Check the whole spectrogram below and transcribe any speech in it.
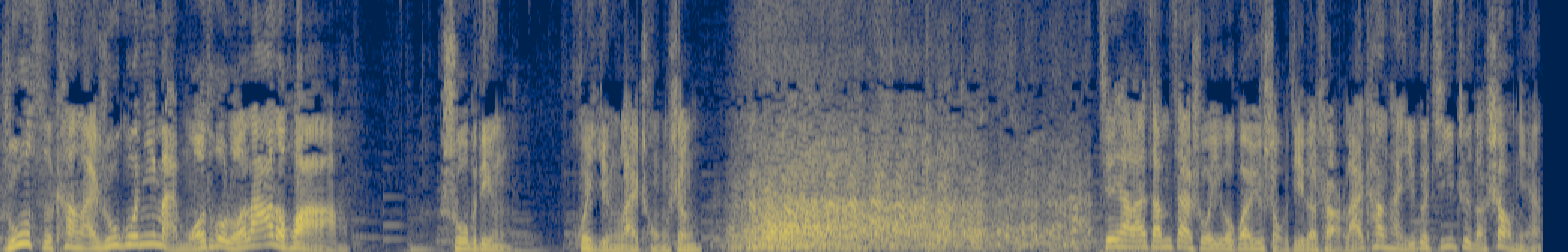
如此看来，如果你买摩托罗拉的话，说不定会迎来重生。接下来咱们再说一个关于手机的事儿，来看看一个机智的少年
